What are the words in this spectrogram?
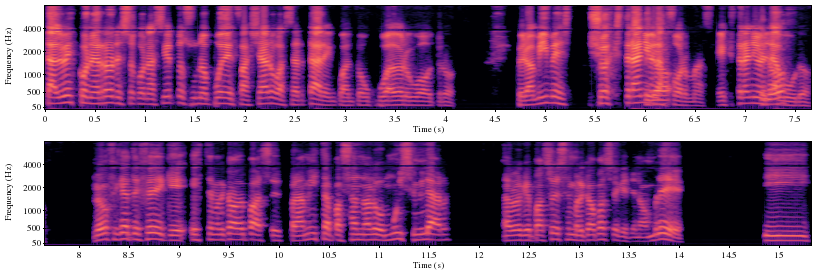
tal vez con errores o con aciertos uno puede fallar o acertar en cuanto a un jugador u otro. Pero a mí me, yo extraño las formas, extraño el laburo. Luego fíjate, Fede, que este mercado de pases, para mí está pasando algo muy similar a lo que pasó ese mercado pase que te nombré. Y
